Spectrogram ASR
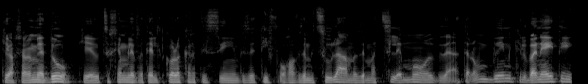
כאילו, עכשיו הם ידעו, כי היו צריכים לבטל את כל הכרטיסים, וזה תפאורה, וזה מצולם, וזה מצלמות, וזה, אתה לא מבין? כאילו, ואני הייתי,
